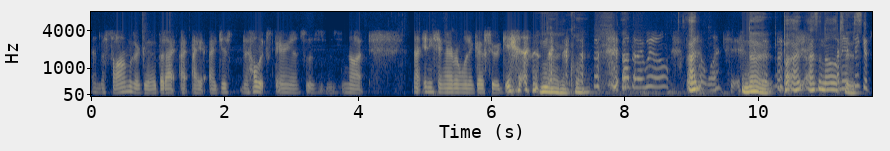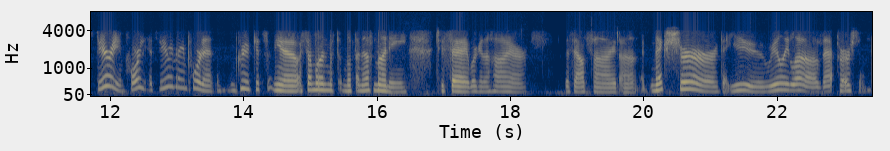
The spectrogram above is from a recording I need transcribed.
and the songs are good but i i i just the whole experience was, was not not anything I ever want to go through again. no, quite. not that I will. I, I, don't want to. no, but I, as an artist, I mean, I think it's very important. It's very, very important. Group gets, you know, someone with with enough money to say we're going to hire this outside. Uh, make sure that you really love that person.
